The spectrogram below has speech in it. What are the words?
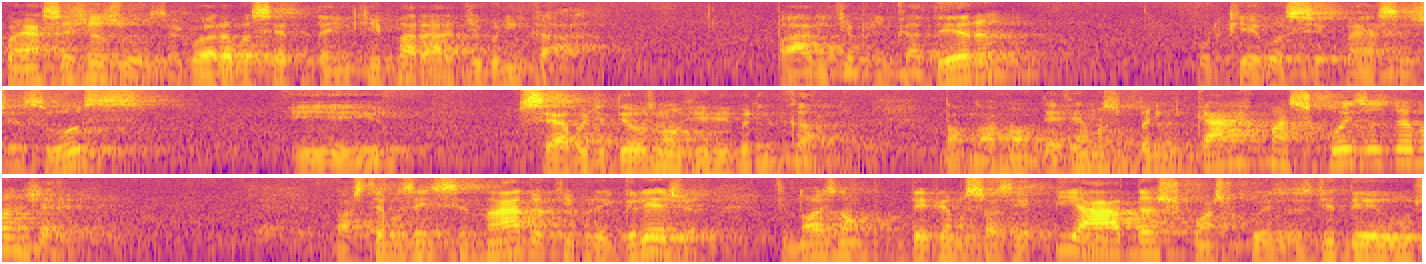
conhece Jesus, agora você tem que parar de brincar. Pare de brincadeira, porque você conhece Jesus e o servo de Deus não vive brincando. Não, nós não devemos brincar com as coisas do Evangelho. Nós temos ensinado aqui para a igreja que nós não devemos fazer piadas com as coisas de Deus,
